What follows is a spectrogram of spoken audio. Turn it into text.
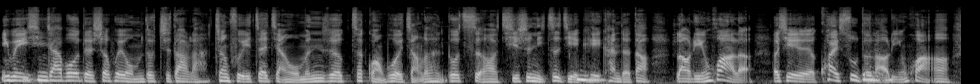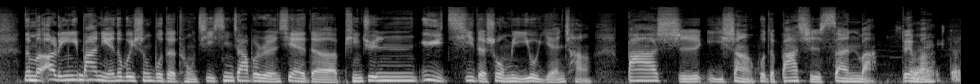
因为新加坡的社会我们都知道了，政府也在讲，我们这在广播也讲了很多次啊。其实你自己也可以看得到，老龄化了，而且快速的老龄化啊。那么，二零一八年的卫生部的统计，新加坡人现在的平均预期的寿命又延长八十以上或者八十三嘛，对吗？对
